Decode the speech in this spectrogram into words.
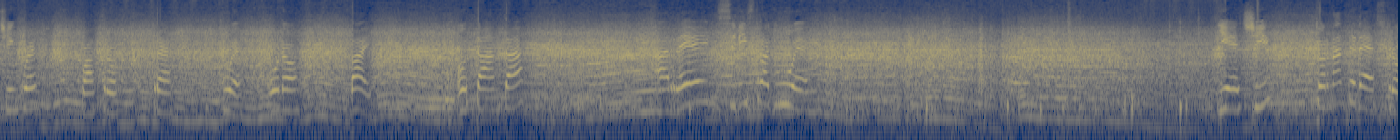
5, 4, 3, 2, 1, vai. 80, a rail, sinistra 2. 10, tornante destro.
